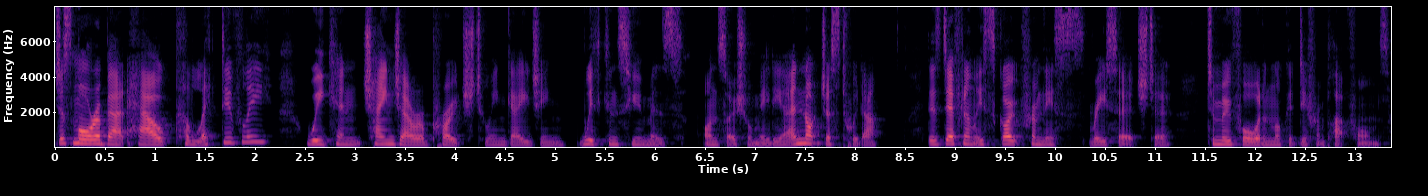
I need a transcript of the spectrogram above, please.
just more about how collectively we can change our approach to engaging with consumers on social media and not just Twitter. There's definitely scope from this research to to move forward and look at different platforms.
